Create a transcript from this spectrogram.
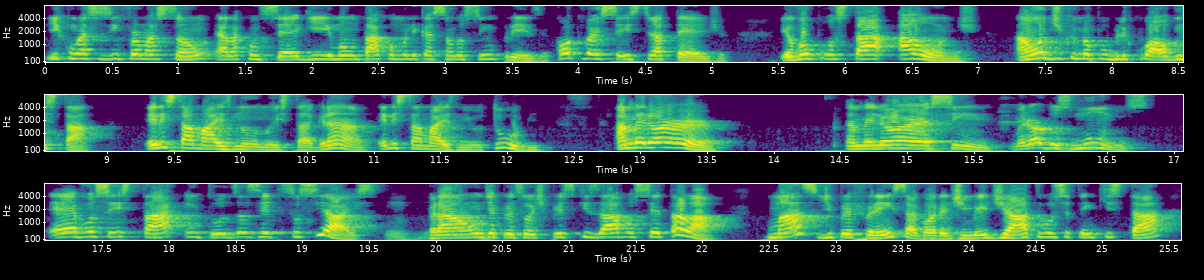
e com essas informações ela consegue montar a comunicação da sua empresa. Qual que vai ser a estratégia? Eu vou postar aonde? Aonde que o meu público-alvo está? Ele está mais no, no Instagram? Ele está mais no YouTube? A melhor, a melhor, assim, melhor dos mundos é você estar em todas as redes sociais. Uhum. Para onde a pessoa te pesquisar, você está lá. Mas, de preferência, agora de imediato, você tem que estar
